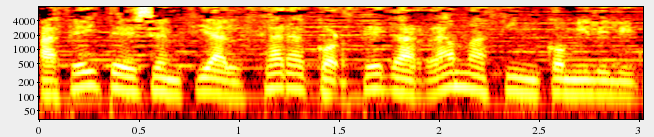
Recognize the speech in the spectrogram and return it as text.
Aceite esencial Jara Corcega Rama 5 ml.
